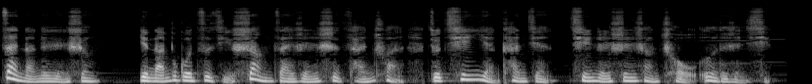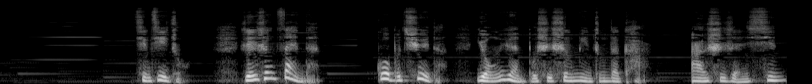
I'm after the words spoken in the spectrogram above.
再难的人生也难不过自己尚在人世残喘，就亲眼看见亲人身上丑恶的人性。请记住，人生再难。过不去的永远不是生命中的坎儿，而是人心。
